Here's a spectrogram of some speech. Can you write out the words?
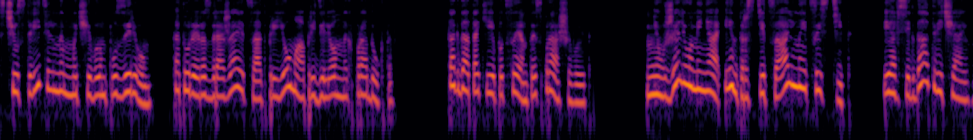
с чувствительным мочевым пузырем, который раздражается от приема определенных продуктов. Когда такие пациенты спрашивают, «Неужели у меня интерстициальный цистит?» Я всегда отвечаю,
